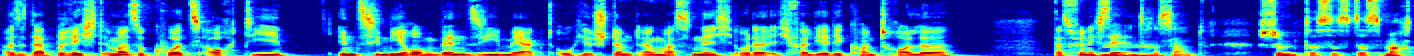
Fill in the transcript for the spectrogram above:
Also da bricht immer so kurz auch die Inszenierung, wenn sie merkt, oh, hier stimmt irgendwas nicht oder ich verliere die Kontrolle. Das finde ich sehr mhm. interessant. Stimmt, das ist, das macht,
